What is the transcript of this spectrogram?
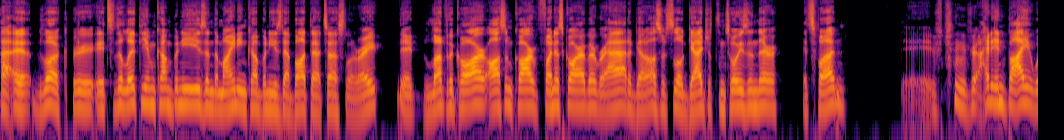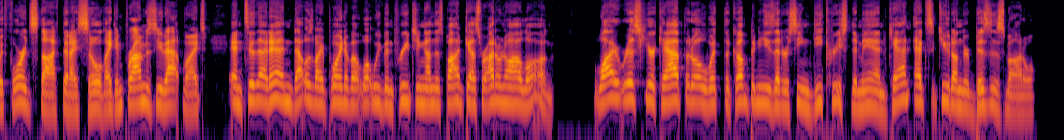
Uh, uh look, uh, it's the lithium companies and the mining companies that bought that Tesla, right? They love the car, awesome car, funnest car I've ever had. I've got all sorts of little gadgets and toys in there. It's fun. I didn't buy it with Ford stock that I sold. I can promise you that much. And to that end, that was my point about what we've been preaching on this podcast for I don't know how long. Why risk your capital with the companies that are seeing decreased demand, can't execute on their business model,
